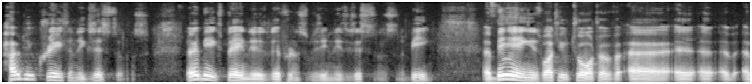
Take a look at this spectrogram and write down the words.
How do you create an existence? Let me explain the difference between existence and a being. A being is what you taught of. Uh, a, a, a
